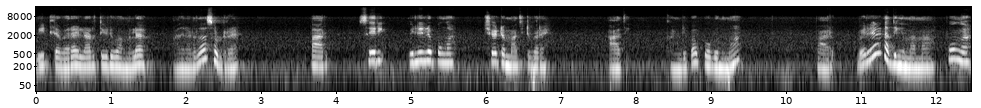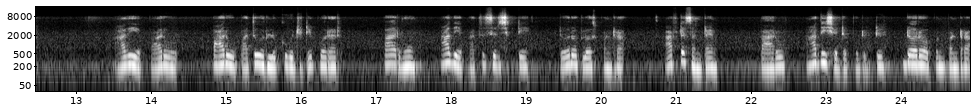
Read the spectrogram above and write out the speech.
வீட்டில் வேற எல்லாரும் தேடுவாங்கள்ல அதனால தான் சொல்கிறேன் பாரு சரி வெளியில் போங்க. ஷர்ட்டை மாற்றிட்டு வரேன். ஆதி கண்டிப்பாக போகணுமா? பாரு விளையாடாதீங்க மாமா. போங்க. ஆதியை பார்வை பார்வை பார்த்து ஒரு லுக்கு விட்டுட்டே போகிறார் பார்வும் ஆதியை பார்த்து சிரிச்சுக்கிட்டே டோரை க்ளோஸ் பண்ணுறா ஆஃப்டர் சம் டைம் பாரு ஆதி ஷர்ட்டை போட்டுக்கிட்டு டோரை ஓப்பன் பண்ணுறா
